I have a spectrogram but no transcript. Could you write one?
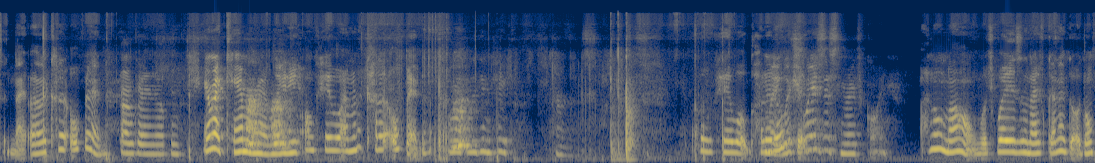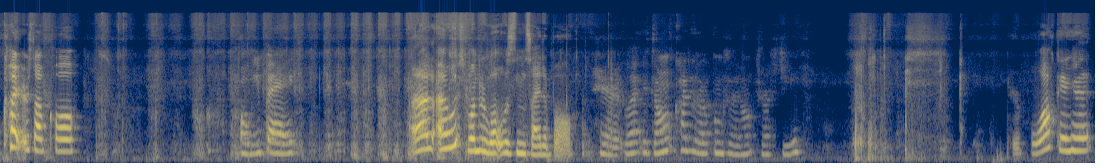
The knife. I cut it open. I'm cutting it open. You're my cameraman, lady. Okay, well, I'm gonna cut it open. Well, we can take. Okay, well, cut Wait, it which way is this knife going? I don't know. Which way is the knife gonna go? Don't cut yourself, Cole. oh Felipe. I, I always wondered what was inside a ball. Here, let don't cut it open because I don't trust you. You're blocking it.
